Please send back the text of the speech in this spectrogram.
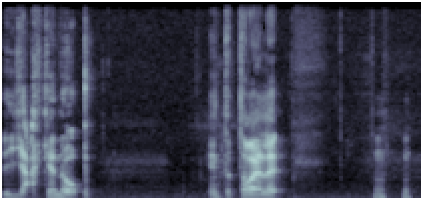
Yakking up. In the toilet.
